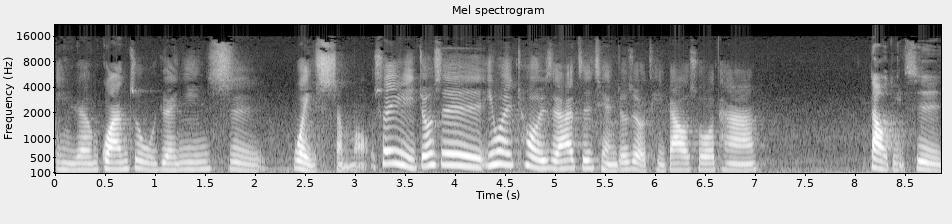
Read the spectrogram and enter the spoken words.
引人关注，原因是为什么？所以就是因为 Toys 他之前就是有提到说他到底是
